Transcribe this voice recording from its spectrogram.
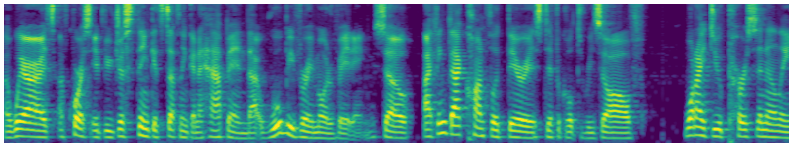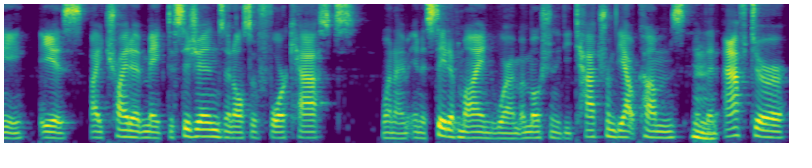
Uh, whereas, of course, if you just think it's definitely going to happen, that will be very motivating. So I think that conflict there is difficult to resolve. What I do personally is I try to make decisions and also forecasts when I'm in a state of mind where I'm emotionally detached from the outcomes. Mm. And hmm. then after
